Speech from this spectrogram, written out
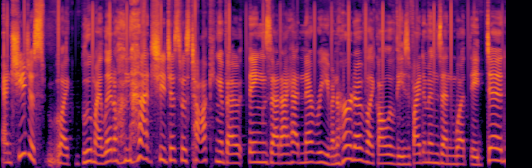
And she just like blew my lid on that. She just was talking about things that I had never even heard of, like all of these vitamins and what they did.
